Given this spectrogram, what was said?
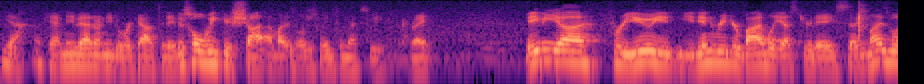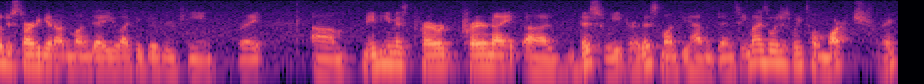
yeah, okay, maybe I don't need to work out today. This whole week is shot. I might as well just wait until next week, right? Maybe uh, for you, you, you didn't read your Bible yesterday, so you might as well just start again on Monday. You like a good routine, right? Um, maybe you missed prayer, prayer night uh, this week or this month you haven't been, so you might as well just wait till March, right?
